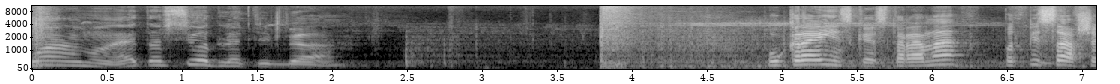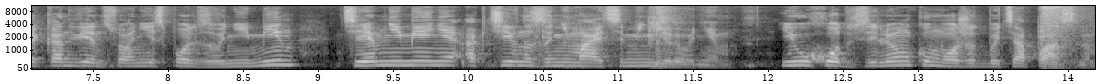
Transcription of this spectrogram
Мама, это все для тебя. Украинская сторона, подписавшая конвенцию о неиспользовании мин, тем не менее активно занимается минированием, и уход в зеленку может быть опасным.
